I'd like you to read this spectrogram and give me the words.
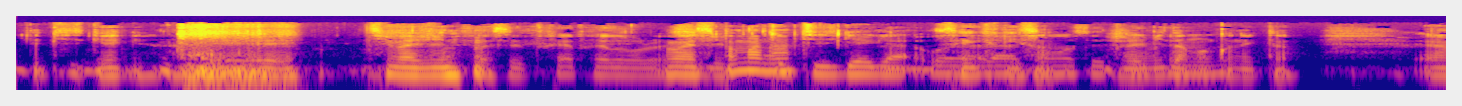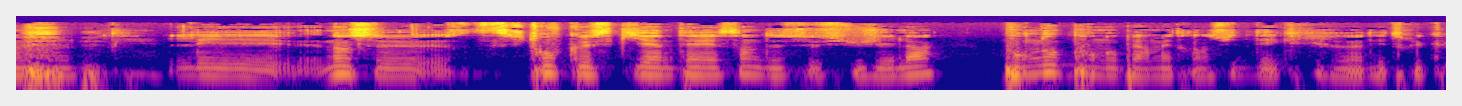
des petits gags. T'imagines Ça, c'est très très drôle. Ouais, c'est pas mal, hein. petits gags là. C'est écrit ça. J'ai mis dans mon connecteur. Euh, les, non, ce, je trouve que ce qui est intéressant de ce sujet-là, pour nous, pour nous permettre ensuite d'écrire euh, des trucs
